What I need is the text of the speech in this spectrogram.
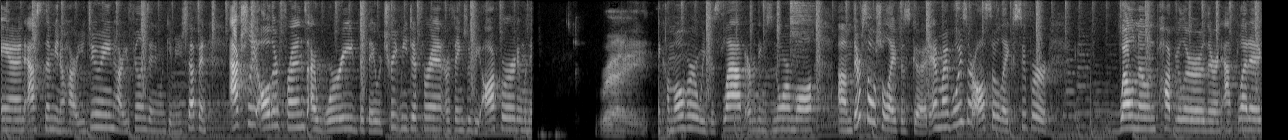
and asked them, you know, how are you doing? How are you feeling? Is anyone giving you stuff? And actually, all their friends, I worried that they would treat me different or things would be awkward. And when they right they come over, we just laugh. Everything's normal. Um, their social life is good, and my boys are also like super well-known, popular. They're in athletic.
